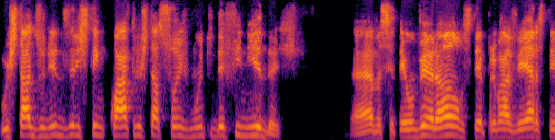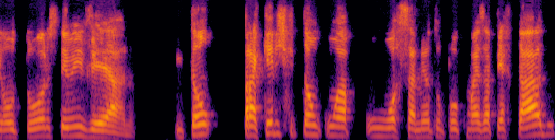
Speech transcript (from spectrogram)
os Estados Unidos eles têm quatro estações muito definidas. Né? Você tem o verão, você tem a primavera, você tem o outono, você tem o inverno. Então, para aqueles que estão com um orçamento um pouco mais apertado,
